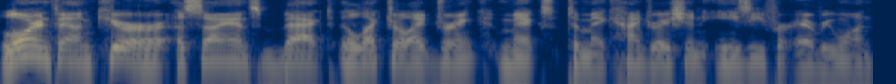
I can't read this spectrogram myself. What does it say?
Lauren found Cure, a science backed electrolyte drink mix to make hydration easy for everyone.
